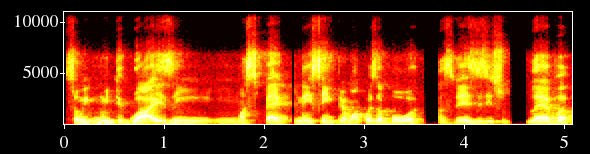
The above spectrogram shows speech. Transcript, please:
são muito iguais em, em um aspecto nem sempre é uma coisa boa. Às vezes isso leva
